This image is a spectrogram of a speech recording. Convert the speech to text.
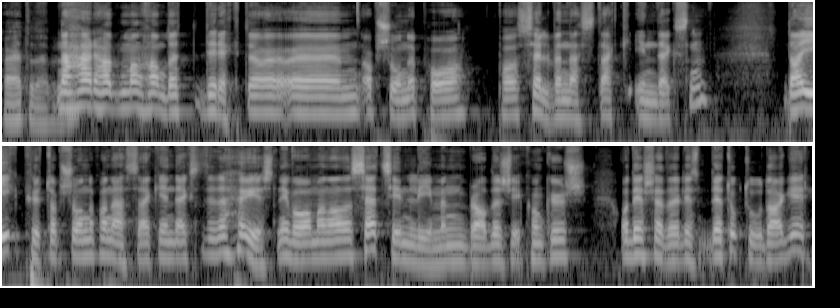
Hva heter det? Nei, her hadde man handlet direkte øh, opsjoner på, på selve Nasdaq-indeksen. Da gikk put-opsjoner på Nasdaq-indeksen til det høyeste nivået man hadde sett siden Lehman Brothers gikk konkurs. Og det, skjedde, liksom, det tok to dager.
